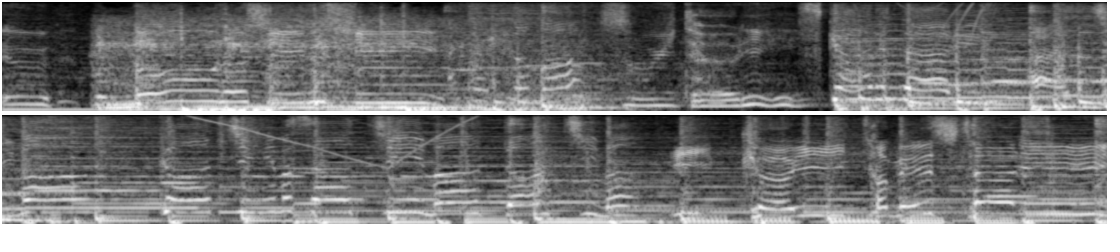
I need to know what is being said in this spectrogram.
る炎の印ついたり。疲れたりあっちもこっちもそっちもどっちも。一回試したり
